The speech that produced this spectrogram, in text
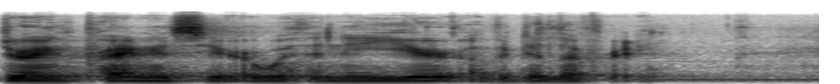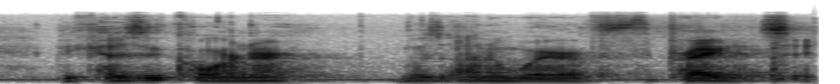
during pregnancy or within a year of a delivery, because the coroner was unaware of the pregnancy.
